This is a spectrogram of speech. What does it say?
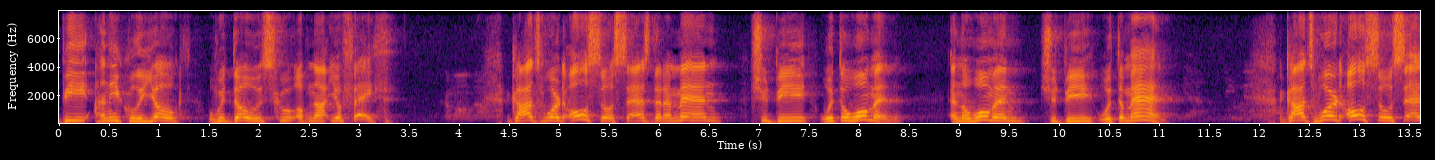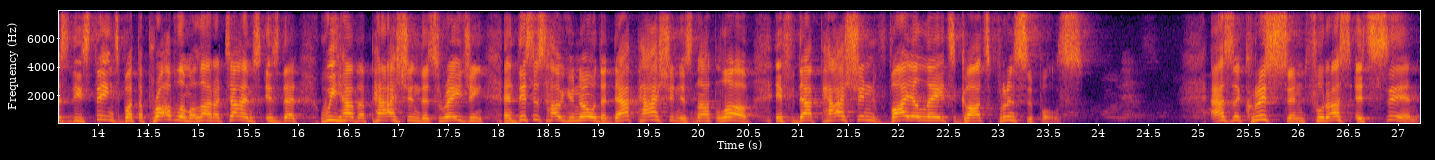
be unequally yoked with those who have not your faith. God's word also says that a man should be with a woman and the woman should be with the man. God's word also says these things but the problem a lot of times is that we have a passion that's raging. And this is how you know that that passion is not love. If that passion violates God's principles. As a Christian for us it's sin.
